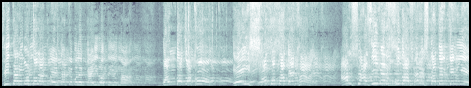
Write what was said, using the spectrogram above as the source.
ফিতার মতো লাগবে, এটাকে বলে গাইরতে ইমান বান্দা যখন এই সততা দেখায় আর সে আজিমের খুদা ফেরেশতাদেরকে নিয়ে,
